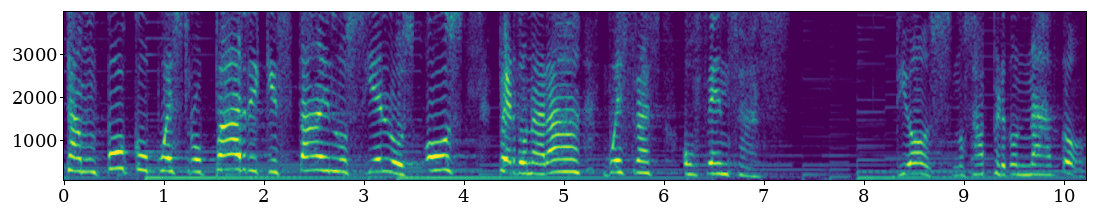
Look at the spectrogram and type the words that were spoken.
tampoco vuestro Padre que está en los cielos os perdonará vuestras ofensas. Dios nos ha perdonado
